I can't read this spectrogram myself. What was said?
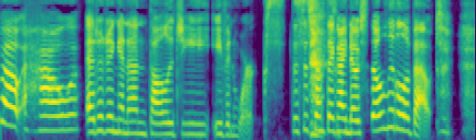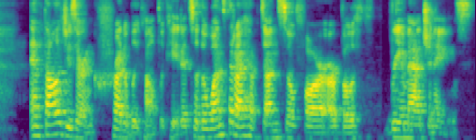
about how editing an anthology even works. This is something I know so little about. Anthologies are incredibly complicated. So the ones that I have done so far are both reimaginings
